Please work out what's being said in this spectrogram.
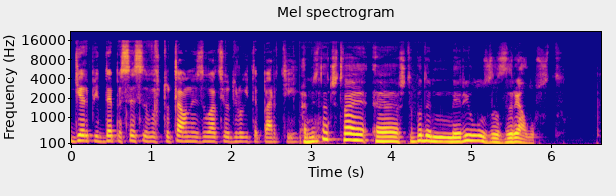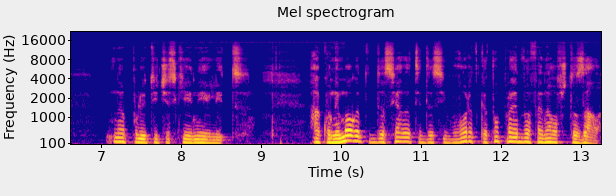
ГЕРБ и ДПС са в тотална изолация от другите партии? Ами, значи това е, е, ще бъде мерило за зрялост на политическия ни елит. Ако не могат да сядат и да си говорят какво правят в една обща зала.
